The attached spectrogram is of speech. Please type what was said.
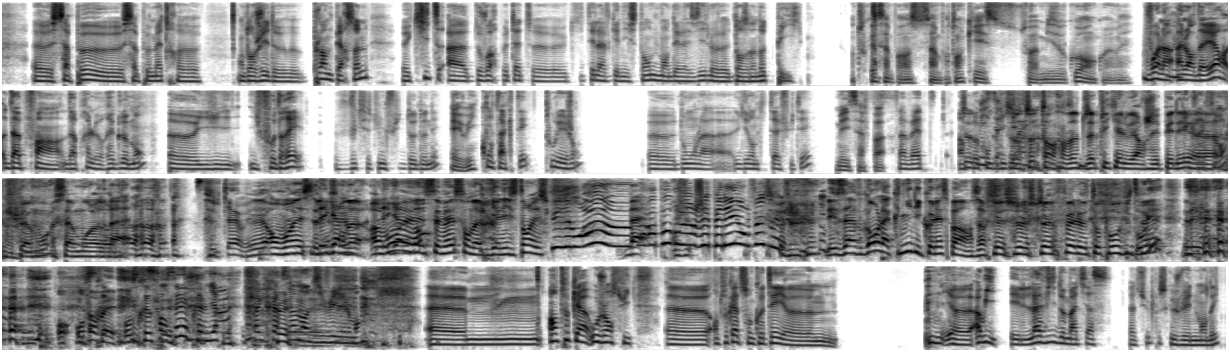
ça, peut, ça peut mettre en danger de plein de personnes, euh, quitte à devoir peut-être euh, quitter l'Afghanistan, demander l'asile euh, dans un autre pays. En tout cas, c'est important, important qu'il soit mis au courant, quoi. ouais. Voilà, Mm. alors d'ailleurs, d'après le règlement, euh, il, il faudrait, vu que c'est une fuite de données, Eh oui, contacter tous les gens euh, dont la- l'identité a fuité. Mais ils savent pas. Ça va être un peu compliqué. Toi, t'es en train de nous appliquer le RGPD. euh, Exactement. je suis à moi, c'est à moi. de- C'est le cas, Euh, Envoie un SMS, Légal- on a- envoie un légalement. SMS en Afghanistan. Excusez-moi, euh, Bah, par rapport au RGPD, en fait, euh, les Afghans, la CNIL, ils connaissent pas. hein. C'est-à-dire que je, je te fais le topo vite Oui, fait. on, on Non, serait, mais- on serait censé les prévenir, chaque personne individuellement. Euh, en tout cas, où j'en suis Euh, En tout cas, de son côté, euh, euh, ah oui, et l'avis de Mathias là-dessus, parce que je lui ai demandé,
